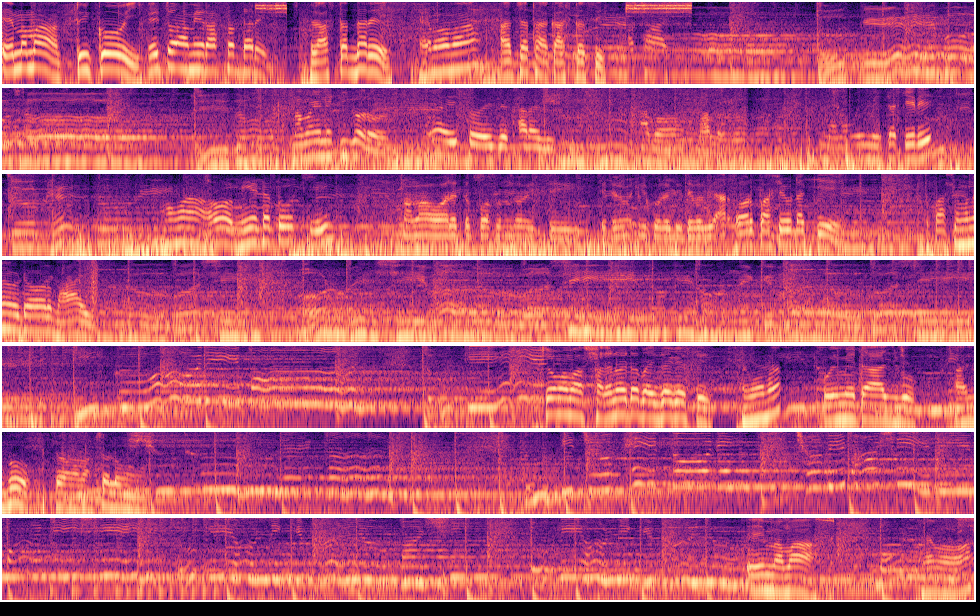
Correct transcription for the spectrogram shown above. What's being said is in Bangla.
এ মামা তুই কই? এই তো আমি রাস্তার ধারে। রাস্তার ধারে? হ্যাঁ মামা। আচ্ছা থাক আসতাছি। আচ্ছা মামা এনে কি করস? এই তো এই যে খারাপ আবার ভালো। মামা ওই মেয়েটা কে রে? মামা ও মেয়েটা তো ঠিক মামা ওরে তো পছন্দ হয়েছে। সেটেলমেন্ট করে দিতে পারবি। আর ওর পাশে ওটা কে? পাশে মনে হয় ওটা ওর ভাই। চ মামা সাড়ে নয়টা বাজে গেছে। হ্যাঁ মামা ওই মেয়েটা আসব। আসব? চ মামা চলো মামা। এই মামা। হ্যাঁ মামা।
